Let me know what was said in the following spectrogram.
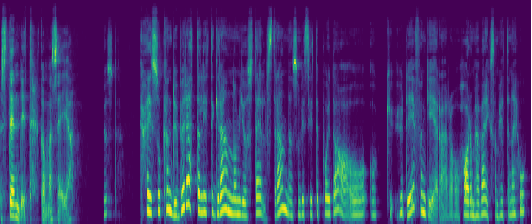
ständigt kan man säga. Just det. Kajso, kan du berätta lite grann om just Älvstranden som vi sitter på idag och, och hur det fungerar och har de här verksamheterna ihop?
